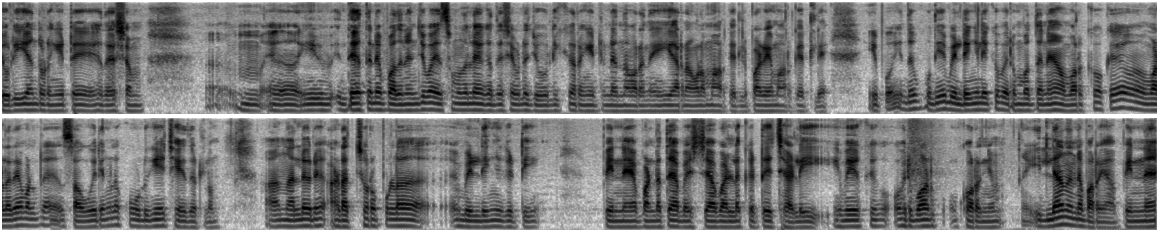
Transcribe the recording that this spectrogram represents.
ജോലി ചെയ്യാൻ തുടങ്ങിയിട്ട് ഏകദേശം ഈ ഇദ്ദേഹത്തിന്റെ പതിനഞ്ച് വയസ്സ് മുതൽ ഏകദേശം ഇവിടെ ജോലിക്ക് ഇറങ്ങിയിട്ടുണ്ടെന്ന് പറയുന്നത് ഈ എറണാകുളം മാർക്കറ്റിൽ പഴയ മാർക്കറ്റിൽ ഇപ്പോൾ ഇത് പുതിയ ബിൽഡിങ്ങിലേക്ക് വരുമ്പോൾ തന്നെ അവർക്കൊക്കെ വളരെ വളരെ സൗകര്യങ്ങൾ കൂടുകയേ ചെയ്തിട്ടുള്ളൂ. നല്ലൊരു അടച്ചുറപ്പുള്ള ബിൽഡിങ് കിട്ടി. പിന്നെ പണ്ടത്തെ അപേക്ഷിച്ച വെള്ളക്കെട്ട് ചളി ഇവയൊക്കെ ഒരുപാട് കുറഞ്ഞു. ഇല്ല എന്ന് തന്നെ പറയാം. പിന്നെ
